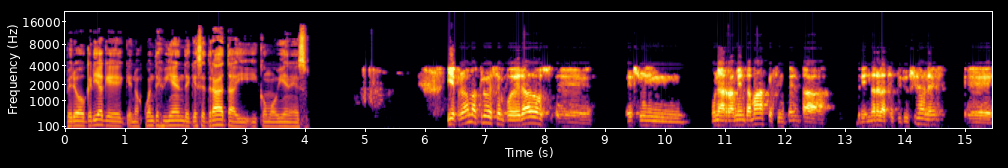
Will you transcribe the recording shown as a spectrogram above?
pero quería que, nos cuentes bien de qué se trata y, cómo viene eso. Y el programa Clubes Empoderados eh, es una herramienta más que se intenta brindar a las instituciones eh,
